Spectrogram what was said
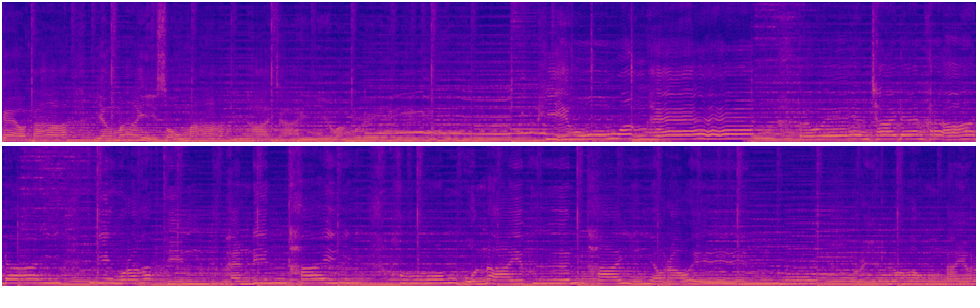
แก้วตา ยังไม่ส่งมาพาใจ นดินไทยหอมอุ่นอายพื้นไทยเราเองเรียดร้องในร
